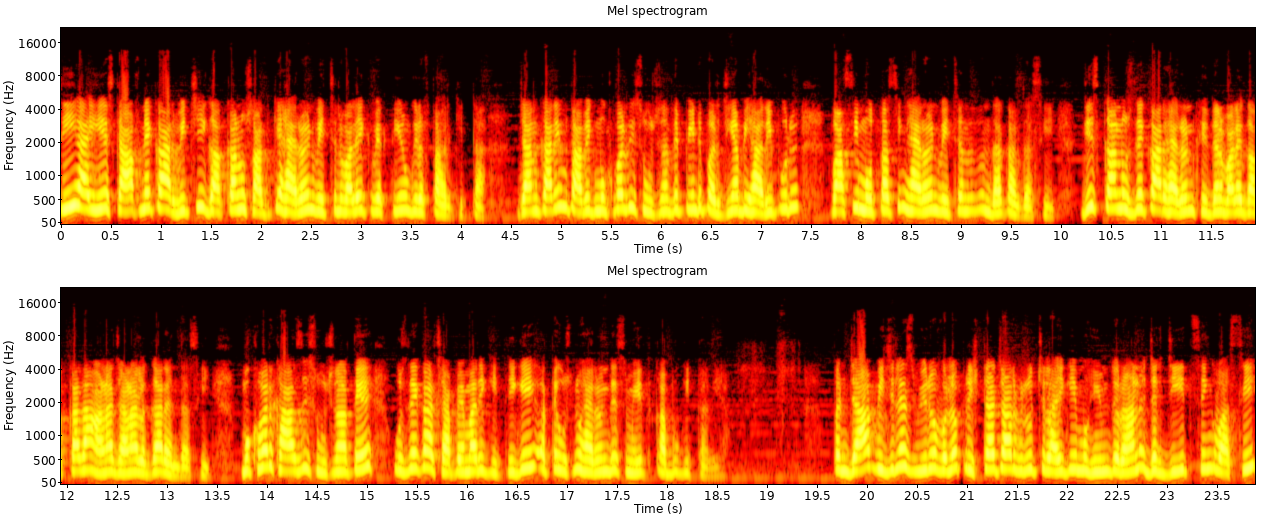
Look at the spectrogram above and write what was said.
ਸੀਆਈਏ ਸਟਾਫ ਨੇ ਘਰ ਵਿੱਚ ਹੀ ਗਾਹਕਾਂ ਨੂੰ ਸੱਦ ਕੇ ਹੈਰੋਇਨ ਵੇਚਣ ਵਾਲੇ ਇੱਕ ਵਿਅਕਤੀ ਨੂੰ ਗ੍ਰਿਫਤਾਰ ਕੀਤਾ। ਜਾਣਕਾਰੀ ਮੁਤਾਬਿਕ ਮੁਖਬਰ ਦੀ ਸੂਚਨਾ ਤੇ ਪਿੰਡ ਪਰਜੀਆਂ ਬਿਹਾਰੀਪੁਰ ਵਾਸੀ ਮੋਤਾ ਸਿੰਘ ਹੈਰੋਇਨ ਵੇਚਣ ਦਾ ਧੰਦਾ ਕਰਦਾ ਸੀ, ਜਿਸ ਕਾਰਨ ਉਸਦੇ ਘਰ ਹੈਰੋਇਨ ਖਰੀਦਣ ਵਾਲੇ ਗਾਹਕਾਂ ਦਾ ਆਣਾ ਜਾਣਾ ਲੱਗਾ ਰਹਿੰਦਾ ਸੀ। ਮੁਖਬਰ ਖਾਸ ਦੀ ਸੂਚਨਾ ਤੇ ਉਸਦੇ ਘਰ ਛਾਪੇਮਾਰੀ ਕੀਤੀ ਗਈ ਅਤੇ ਉਸ ਨੂੰ ਹੈਰੋਇਨ ਦੇ ਸਮੇਤ ਕਾਬੂ ਕੀਤਾ ਗਿਆ। ਪੰਜਾਬ ਵਿਜੀਲੈਂਸ ਬਿਊਰੋ ਵੱਲੋਂ ਭ੍ਰਿਸ਼ਟਾਚਾਰ ਵਿਰੁੱਧ ਚਲਾਈ ਗਈ ਮੁਹਿੰਮ ਦੌਰਾਨ ਜਗਜੀਤ ਸਿੰਘ ਵਾਸੀ,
